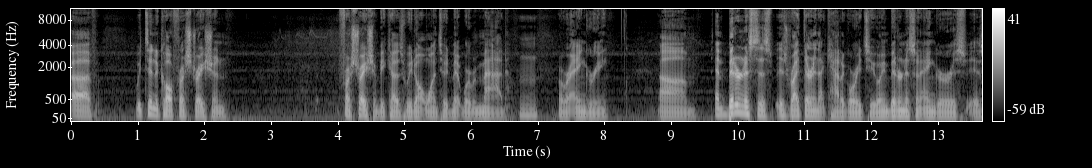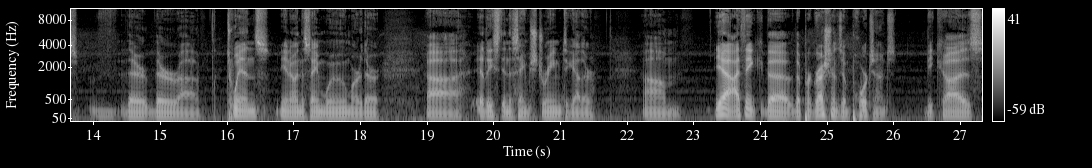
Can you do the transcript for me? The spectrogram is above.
uh, we tend to call frustration frustration because we don't want to admit we're mad Mhm. or we're angry. Um, and bitterness is, is right there in that category too. I mean, bitterness and anger is is they're they're uh, twins, you know, in the same womb, or they're uh, at least in the same stream together. Um, yeah, I think the the progression is important because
